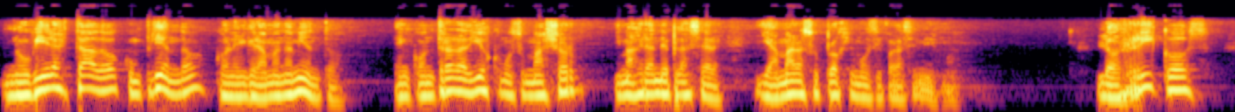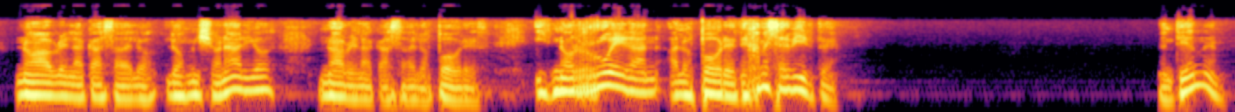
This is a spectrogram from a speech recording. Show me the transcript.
no hubiera estado cumpliendo con el gran mandamiento. Encontrar a Dios como su mayor y más grande placer y amar a su prójimo si fuera a sí mismo. Los ricos no abren la casa de los, millonarios, no abren la casa de los pobres. Y no ruegan a los pobres, déjame servirte. ¿Me entienden?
